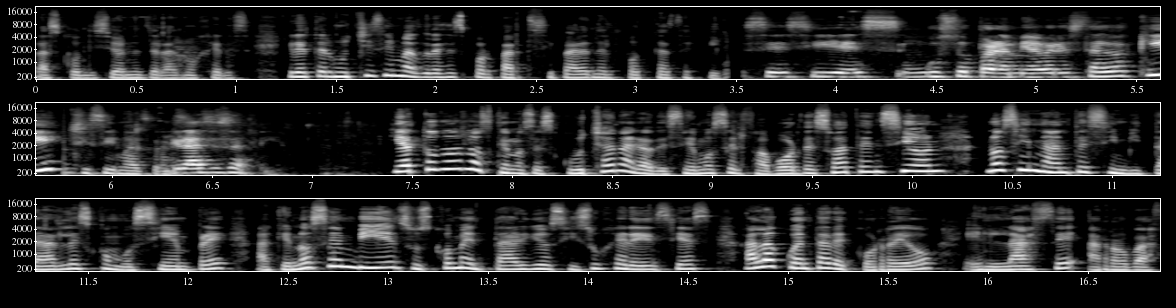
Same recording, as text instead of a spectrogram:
las condiciones de las mujeres. Gretel, muchísimas gracias por participar en el podcast de FIL. Sí, es un gusto para mí haber estado aquí. Muchísimas gracias. Gracias a ti. Y a todos los que nos escuchan agradecemos el favor de su atención, no sin antes invitarles como siempre a que nos envíen sus comentarios y sugerencias a la cuenta de correo enlace arroba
